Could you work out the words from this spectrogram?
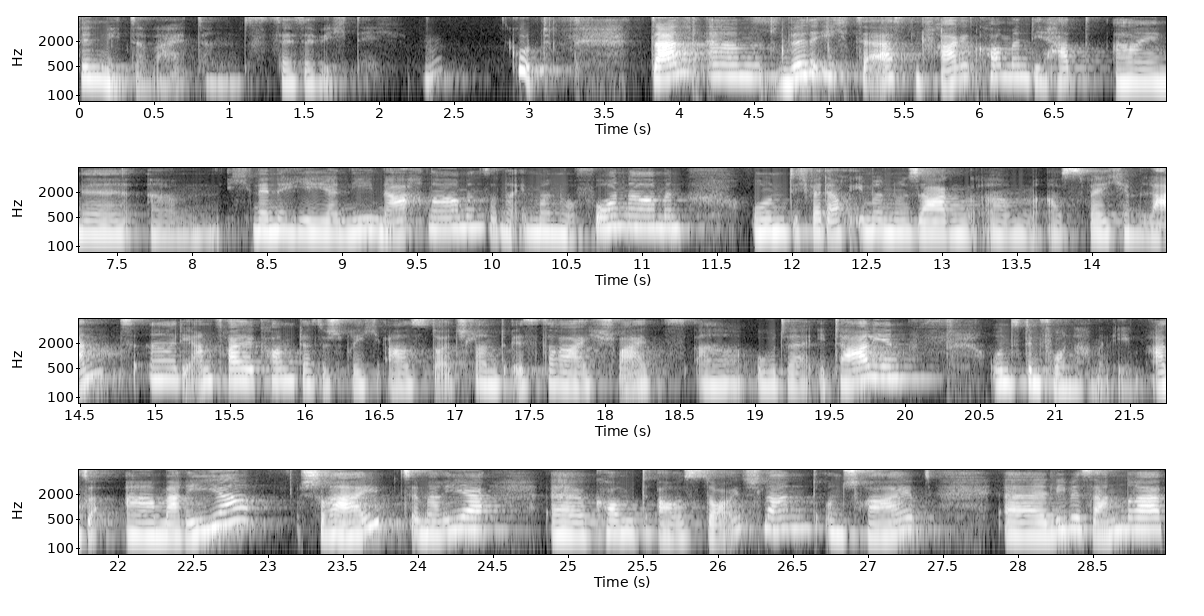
den Mitarbeitern. Das ist sehr, sehr wichtig. Hm? Gut. Dann ähm, würde ich zur ersten Frage kommen. Die hat eine, ähm, ich nenne hier ja nie Nachnamen, sondern immer nur Vornamen. Und ich werde auch immer nur sagen, ähm, aus welchem Land äh, die Anfrage kommt, also sprich aus Deutschland, Österreich, Schweiz äh, oder Italien und dem Vornamen eben. Also äh, Maria schreibt, Maria äh, kommt aus Deutschland und schreibt, äh, liebe Sandra,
